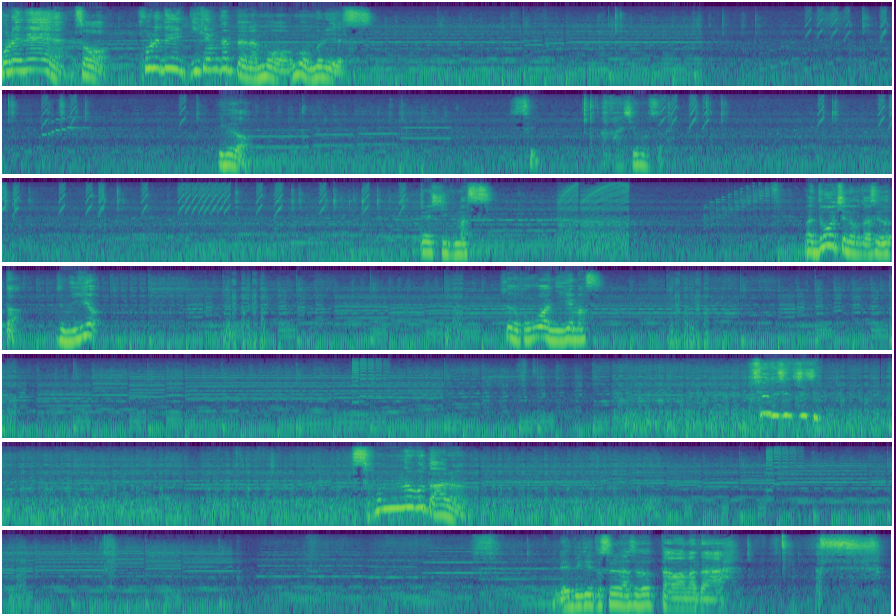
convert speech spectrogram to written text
これで、そう。これでいけんかったらもう、もう無理です。行くぞ。すい。足も遅い。よし、行きます。まあ、道中のこと忘れとった。ちょっと逃げよう。ちょっとここは逃げます。ちょっとちょっとちょっと。そんなことあるんレビゲートするの忘れとったわ、また。くっそ。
